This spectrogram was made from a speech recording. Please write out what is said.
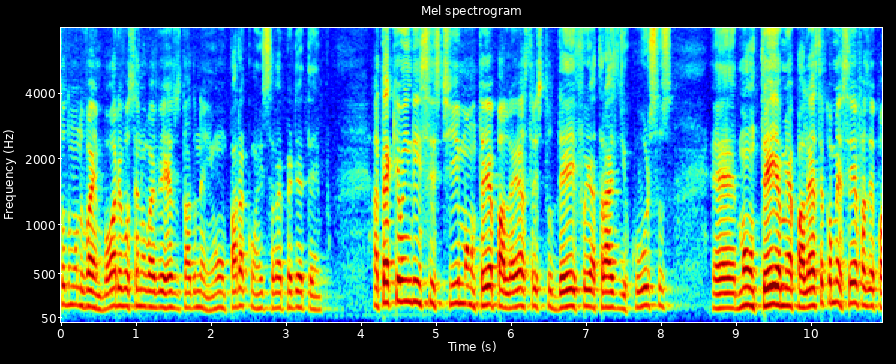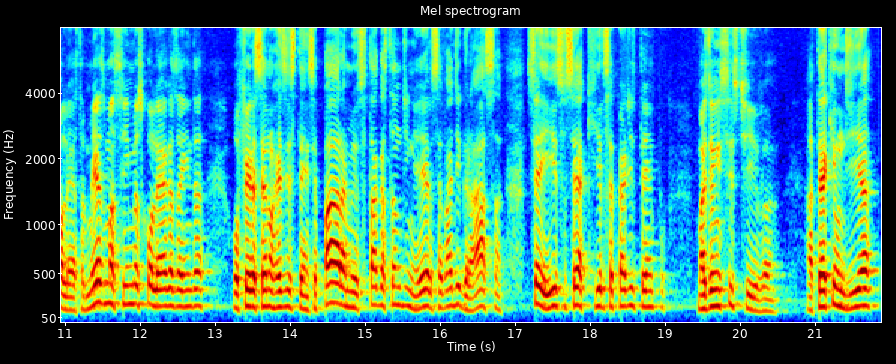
todo mundo vai embora e você não vai ver resultado nenhum, para com isso, você vai perder tempo. Até que eu ainda insisti, montei a palestra, estudei, fui atrás de cursos, é, montei a minha palestra comecei a fazer palestra. Mesmo assim, meus colegas ainda oferecendo resistência. Para, meu, você está gastando dinheiro, você vai de graça, você é isso, você é aquilo, você perde tempo. Mas eu insistia. Até que um dia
